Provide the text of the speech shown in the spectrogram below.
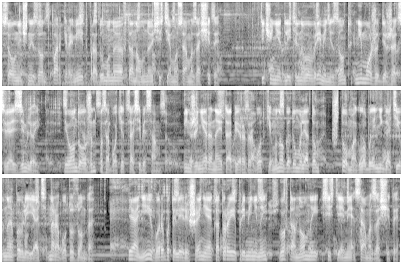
Солнечный зонд Паркер имеет продуманную автономную систему самозащиты. В течение длительного времени зонд не может держать связь с Землей, и он должен позаботиться о себе сам. Инженеры на этапе разработки много думали о том, что могло бы негативно повлиять на работу зонда. И они выработали решения, которые применены в автономной системе самозащиты.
